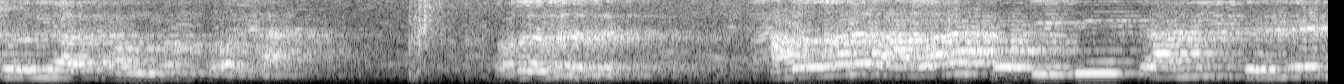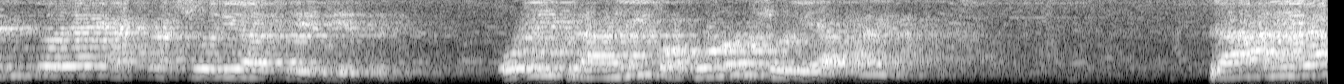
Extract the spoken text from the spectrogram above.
শরীয়ত লঙ্ঘন করে না। আল্লাহ প্রতিটি প্রাণীর ভিতরে একটা শরীয়ত দিয়ে দিয়েছেন। ওই প্রাণী কখনো শরীয়ত হয় না। প্রাণীরা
